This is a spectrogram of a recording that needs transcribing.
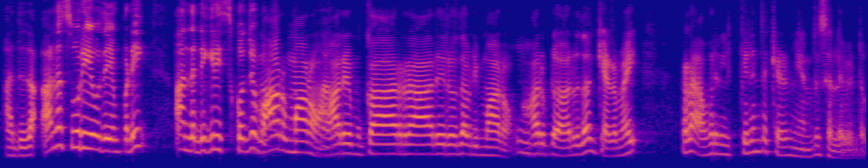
அதுதான். ஆனா சூரிய உதயம் படி அந்த டிகிரிஸ் கொஞ்சம் மாறும் மாறும். ஆறு முக்கால் ஆறு ஆறு இருபது அப்படி மாறும். ஆறு டு ஆறு தான் கிழமை. அதனால் அவர்கள் பிறந்த கிழமை என்று சொல்ல வேண்டும்.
